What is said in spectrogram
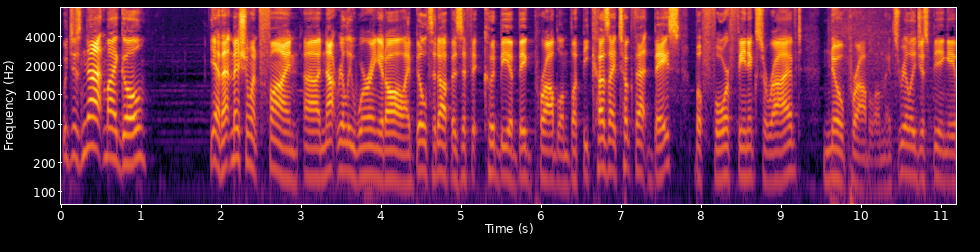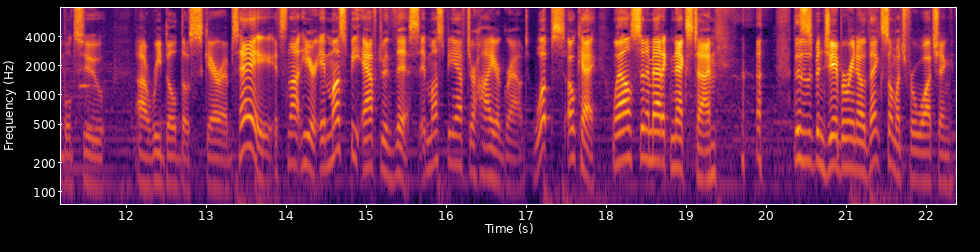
which is not my goal. Yeah, that mission went fine. Uh, not really worrying at all. I built it up as if it could be a big problem, but because I took that base before Fenix arrived, no problem. It's really just being able to uh, rebuild those scarabs. Hey, it's not here. It must be after this. It must be after higher ground. Whoops. Okay. Well, cinematic next time. this has been Jayborino. Thanks so much for watching.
